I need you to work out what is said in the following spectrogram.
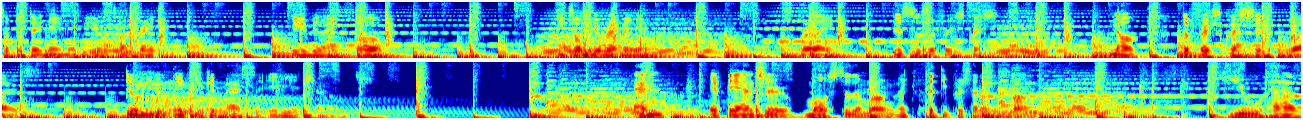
to put their name over here top, right? They're gonna be like, Oh, he told me to write my name. Or like, this was the first question. No, the first question was, Do you think you can pass the idiot challenge? And if they answer most of them wrong, like 50% of them wrong, you have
